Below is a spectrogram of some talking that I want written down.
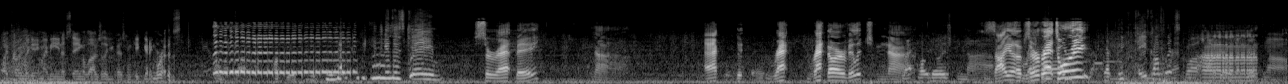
By throwing the game, I mean I'm staying alive so that you guys can keep getting res. in this game. Surat Bay? Nah. Act, Rat, Ratdar Village? Nah. Rat Village? Nah. Zaya Observatory? Rat A complex? Uh, Nah.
